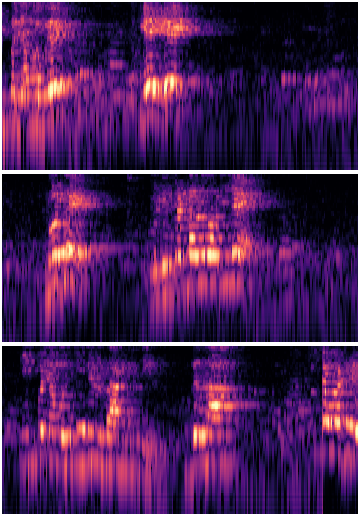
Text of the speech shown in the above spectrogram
ഇപ്പൊ നമുക്ക് ഏ ഏ. ഇങ്ങോട്ടേ. എടുക്കണ്ടെന്ന് പറഞ്ഞില്ലേ? ഇപ്പൊ നമുക്ക് ഇങ്ങനൊരു സാധനം കിട്ടി ഇതെന്നാ പക്ഷേ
